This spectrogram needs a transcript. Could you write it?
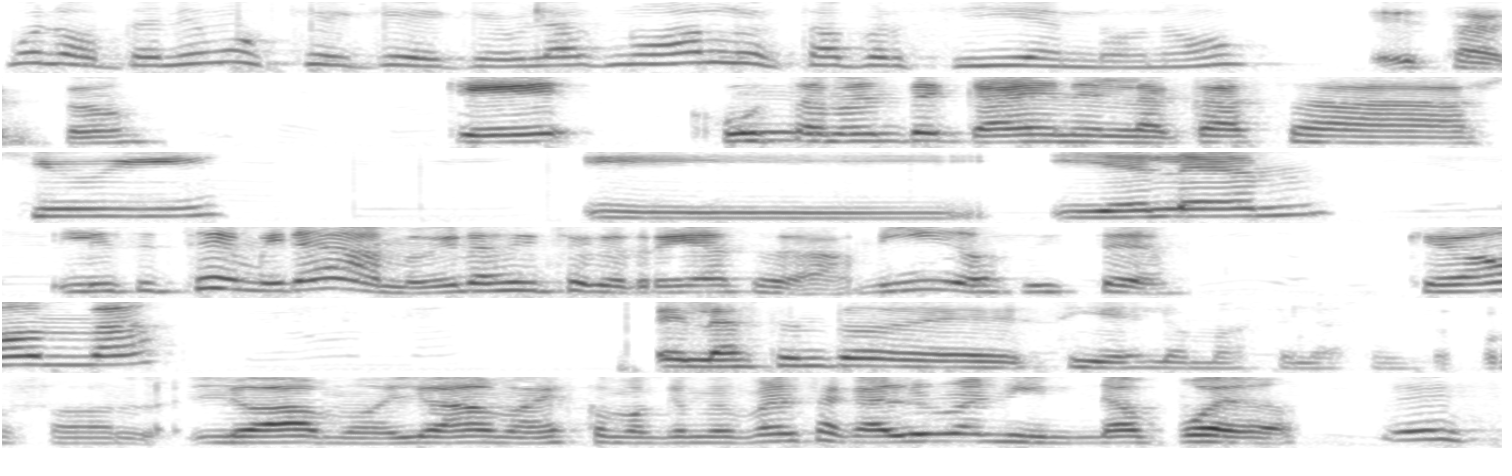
bueno, tenemos que, que, que Black Noir lo está persiguiendo, ¿no? Exacto. Que justamente caen en la casa Hughie y, y LM. Y le dice, che, mirá, me hubieras dicho que traías amigos, ¿viste? ¿Qué onda? El acento de... Sí, es lo más el acento, por favor. Lo amo, lo amo. Es como que me pones a Urban y no puedo. Es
